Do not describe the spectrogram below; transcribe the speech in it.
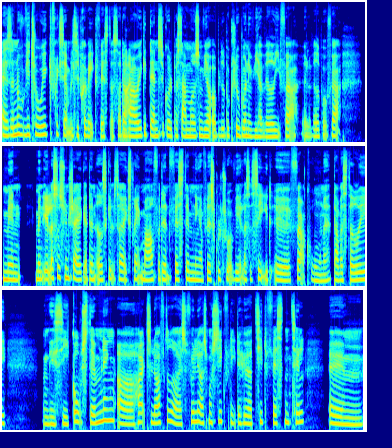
Altså nu, vi tog ikke for eksempel til privatfester, så der Nej. var jo ikke dansegulv på samme måde, som vi har oplevet på klubberne, vi har været i før, eller været på før. Men, men ellers så synes jeg ikke, at den adskilte sig ekstremt meget fra den feststemning og festkultur, vi ellers har set øh, før corona. Der var stadig man kan sige, god stemning og højt til loftet, og selvfølgelig også musik, fordi det hører tit festen til. Øhm,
